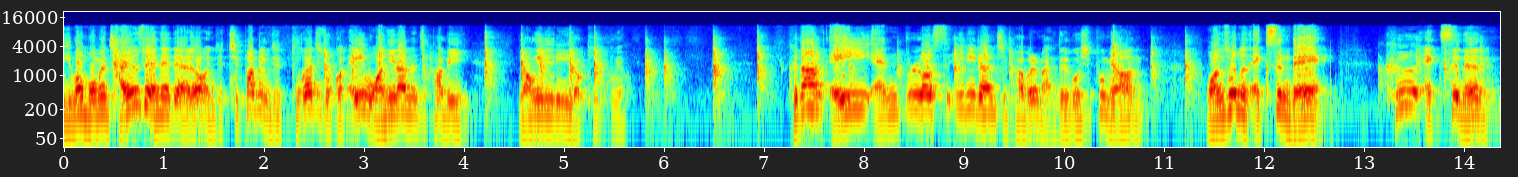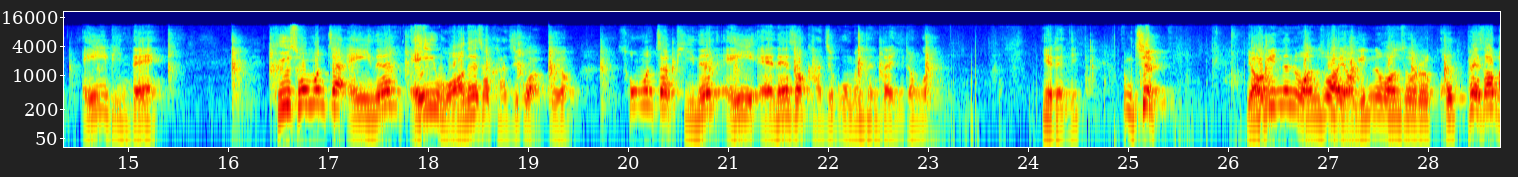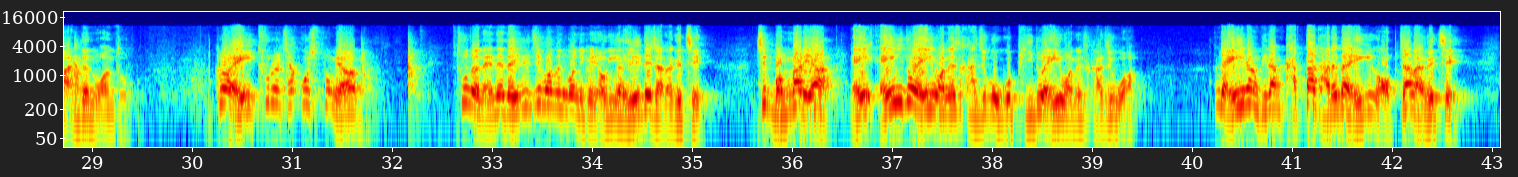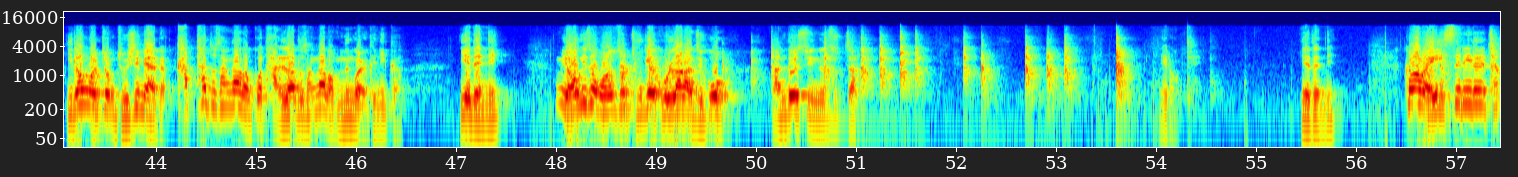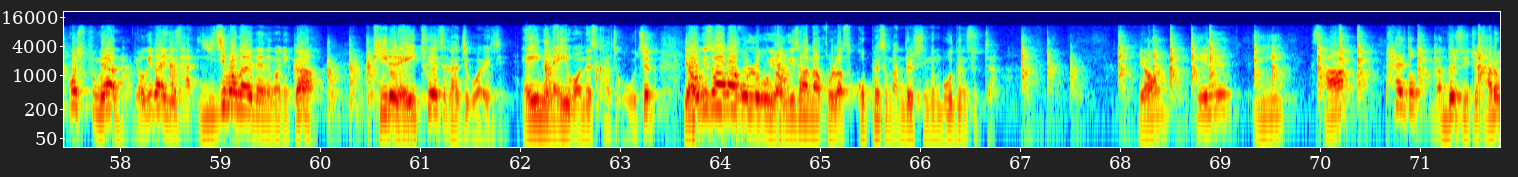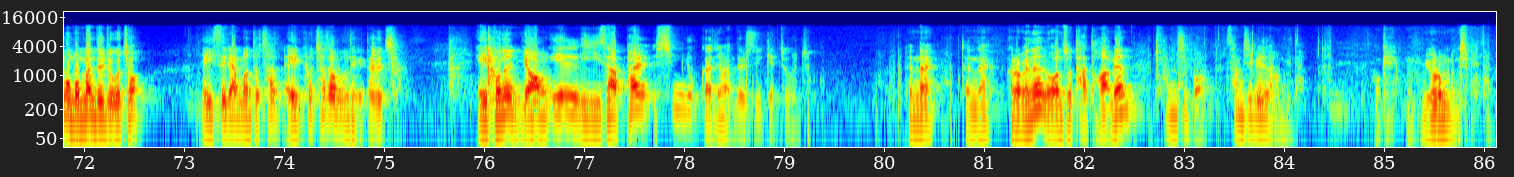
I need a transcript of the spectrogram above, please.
2번 보면 자연수 n에 대하여 이제 집합이 이제 두 가지 조건 A1이라는 집합이 0, 1, 2 이렇게 있고요. 그 다음 AN 플러스 1이라는 집합을 만들고 싶으면 원소는 X인데 그 X는 A, B인데 그 소문자 A는 A1에서 가지고 왔고요. 소문자 B는 AN에서 가지고 오면 된다 이런 거예요. 이해됐니? 그럼 즉 여기 있는 원소와 여기 있는 원소를 곱해서 만든 원소. 그럼 A2를 찾고 싶으면 2는 n에다 1 집어넣은 거니까 여기가 1 되잖아. 그치? 즉 뭔 말이야? A, A도 A1에서 가지고 오고 B도 A1에서 가지고 와. 근데 A랑 B랑 같다 다르다 얘기가 없잖아. 그치? 이런 걸 좀 조심해야 돼. 같아도 상관없고 달라도 상관없는 거야. 그니까. 이해됐니? 그럼 여기서 원소 두 개 골라가지고 만들 수 있는 숫자. 이렇게. 이해됐니? 그럼 A3를 찾고 싶으면 여기다 이제 2 집어넣어야 되는 거니까 B를 A2에서 가지고 와야지. A는 A1에서 가지고 오고. 즉 여기서 하나 고르고 여기서 하나 골라서 곱해서 만들 수 있는 모든 숫자. 0, 1, 2, 4, 8도 만들 수 있죠. 다른 거 못 만들죠. 그쵸? A3 한 번 더 찾, A4 찾아보면 되겠다. 그치? A4는 0, 1, 2, 4, 8, 16까지 만들 수 있겠죠. 그쵸? 됐나요? 됐나요? 그러면은 원소 다 더하면 30원, 31 나옵니다. 오케이. 음, 요런 문제입니다.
